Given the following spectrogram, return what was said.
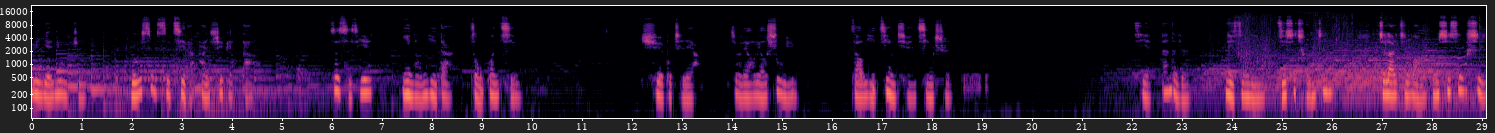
欲言又止、如诉似泣的含蓄表达，自此间一浓一淡，总关情，却不知呀，这寥寥数语早已尽全情深。简单的人，内心里即是纯真。直来直往，无需修饰，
